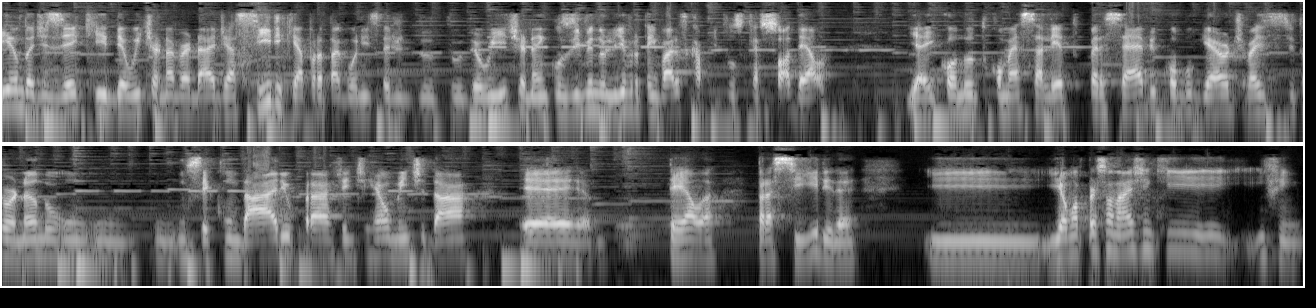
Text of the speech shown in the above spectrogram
tendo a dizer que The Witcher, na verdade, é a Siri que é a protagonista de, do, do, The Witcher, né? Inclusive no livro tem vários capítulos que é só dela. E aí, quando tu começa a ler, tu percebe como o Geralt vai se tornando um, um, um secundário pra gente realmente dar é, tela para Siri, né? E, e, é uma personagem que, enfim,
